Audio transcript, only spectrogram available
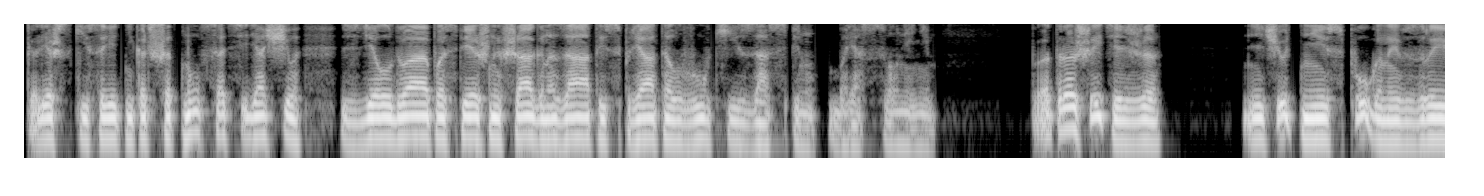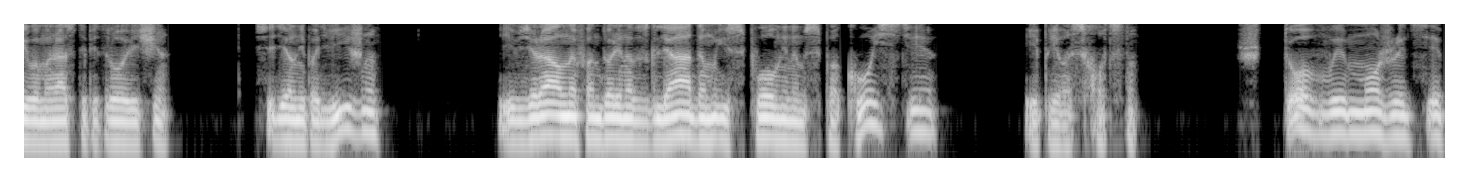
Коллежский советник отшатнулся от сидящего, сделал два поспешных шага назад и спрятал руки за спину, борясь с волнением. Потрошитель же, ничуть не испуганный взрывом Ираста Петровича, сидел неподвижно и взирал на Фандорина взглядом, исполненным спокойствия и превосходства. Что вы можете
